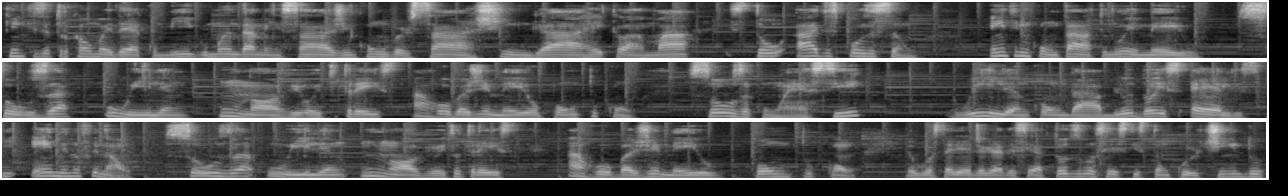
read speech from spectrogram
quem quiser trocar uma ideia comigo, mandar mensagem, conversar, xingar, reclamar, estou à disposição. Entre em contato no e-mail souzawilliam1983@gmail.com. Souza com S William com W, dois L's e M no final. Souza William 1983 arroba gmail.com. Eu gostaria de agradecer a todos vocês que estão curtindo,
